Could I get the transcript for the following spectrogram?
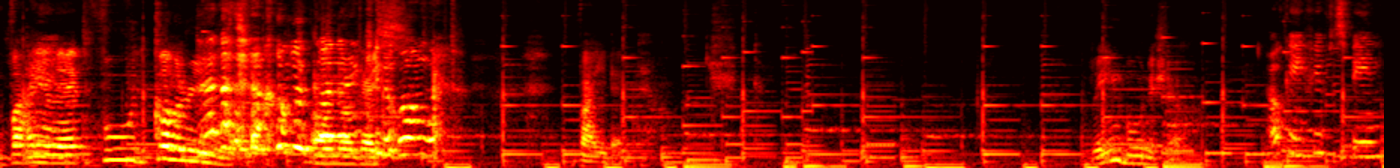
Violet food coloring. Natatan ako mag Oh, color no, guys. kinuha mo. Violet. Rainbow na siya. Okay, fifth spin.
